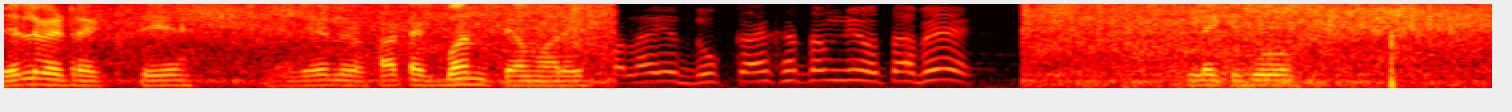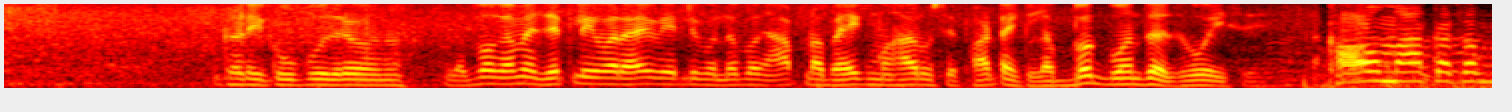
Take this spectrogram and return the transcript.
રેલવે ટ્રેક છે. રેલવે ફાટક બંધ છે અમારે. દુઃખ કાંઈ ખતમ નહીં હોતા બે એટલે કીધું ઘડીક ઊભું જ રહેવાનું. લગભગ અમે જેટલી વાર આવી એટલી વાર લગભગ આપણા બાઇકમાં સારું છે. ફાટક લગભગ બંધ જ હોય છે. ખાઓ માં કસમ.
